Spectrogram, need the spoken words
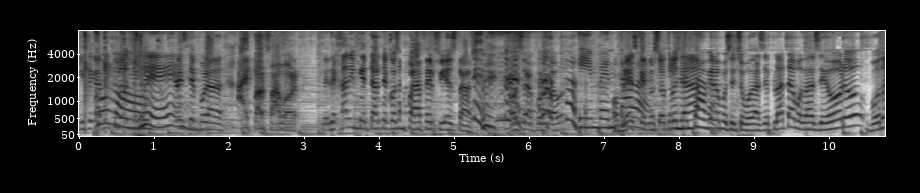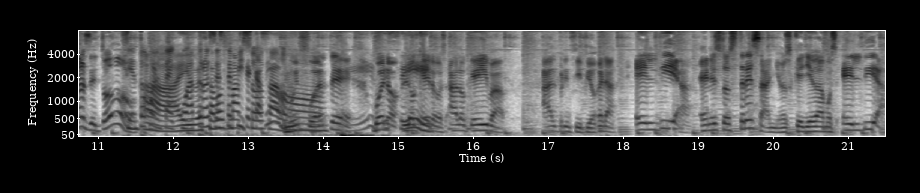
15 ¿Cómo? capítulos, tres temporadas. ¡Ay, por favor! Deja de inventarte cosas para hacer fiestas. O sea, por favor. Inventada. Hombre, es que nosotros ya inventada. hubiéramos hecho bodas de plata, bodas de oro, bodas de todo. 144 Ay, es estamos este episodio. casados. Muy fuerte. Sí, bueno, sí, sí. loqueros, a lo que iba al principio. Era el día, en estos tres años que llevamos, el día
